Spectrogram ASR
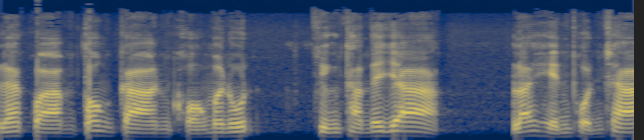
และความต้องการของมนุษย์ จึงทำได้ยากและเห็นผลช้า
